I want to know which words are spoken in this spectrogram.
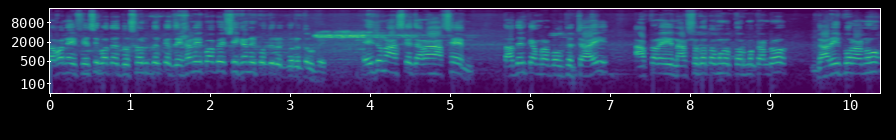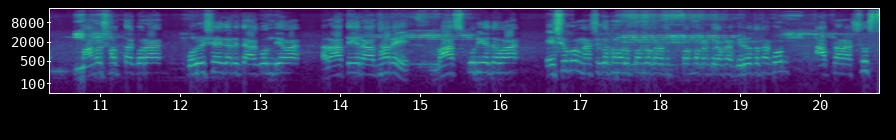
তখন এই ফেসিবাদের দোষরদেরকে যেখানেই পাবে, সেখানেই প্রতিরোধ গড়ে তুলবে। এই জন্য আজকে যারা আছেন, তাদেরকে আমরা বলতে চাই, আপনারা এই নাশকতামূলক কর্মকাণ্ড, গাড়ি পোড়ানো, মানুষ হত্যা করা, পুলিশের গাড়িতে আগুন দেওয়া, রাতের আধারে বাস পুড়িয়ে দেওয়া এই সকল নাশকতামূলক কর্মকাণ্ড কর্মকাণ্ড থেকে আপনারা বিরত থাকুন। আপনারা সুস্থ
